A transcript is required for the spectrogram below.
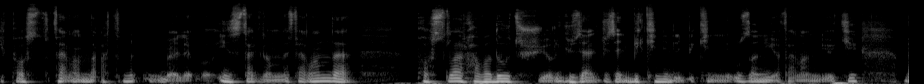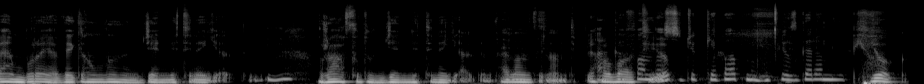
Bir post falan da atmış böyle Instagram'da falan da postlar havada uçuşuyor. Güzel güzel bikinili bikinili uzanıyor falan diyor ki ben buraya veganlığın cennetine geldim. Raw food'un cennetine geldim falan filan tipli hava Arka fonda atıyor. sucuk kebap mı yapıyor, ızgara mı yapıyor? Yok.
